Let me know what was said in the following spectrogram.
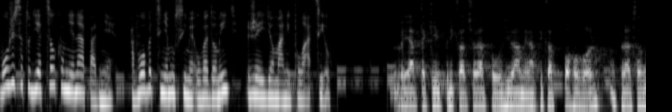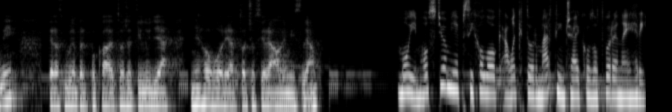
Môže sa to diať celkom nenápadne a vôbec si nemusíme uvedomiť, že ide o manipuláciu. Ja taký príklad, čo rád používam, je napríklad pohovor pracovný. Teraz budem predpokladať to, že tí ľudia nehovoria to, čo si reálne myslia. Mojím hostom je psychológ a lektor Martin Čajko z Otvorenej hry.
